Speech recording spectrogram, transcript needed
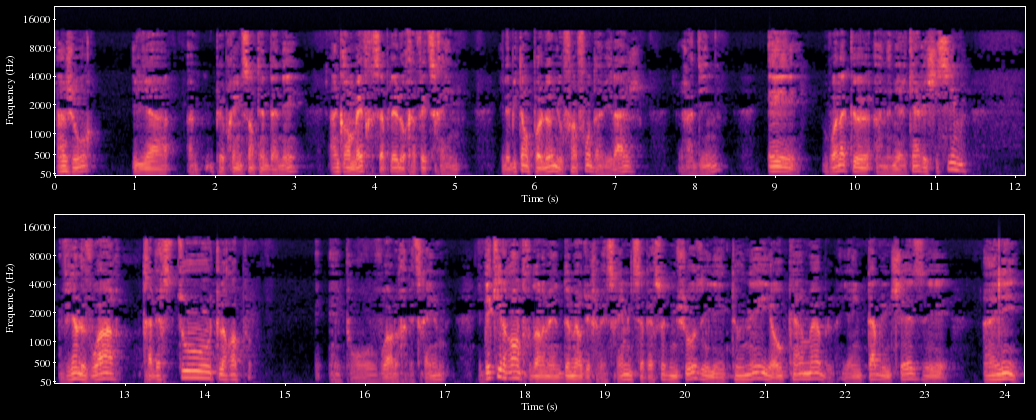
Un jour, il y a à peu près une centaine d'années, un grand maître s'appelait le Chafetz. Il habitait en Pologne, au fin fond d'un village, Radin, et voilà qu'un Américain richissime vient le voir, traverse toute l'Europe pour voir le Chafetz. Et dès qu'il rentre dans la demeure du Chafetz il s'aperçoit d'une chose, et il est étonné, il n'y a aucun meuble. Il y a une table, une chaise et un lit.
